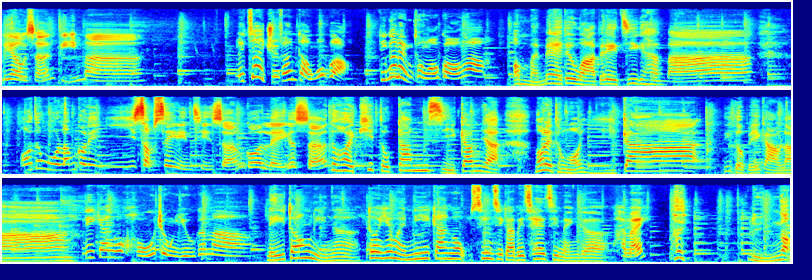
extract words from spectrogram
你又想點啊？你真係住翻舊屋啊？點解你唔同我講啊？我唔係咩都要話俾你知嘅係嘛？我都冇諗過你二十四年前上過嚟嘅相都可以 keep 到今時今日，攞嚟同我而家呢度比較啦。呢間屋好重要噶嘛？你當年啊，都係因為呢間屋先至嫁俾車志明噶，係咪？嘿，亂噏！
